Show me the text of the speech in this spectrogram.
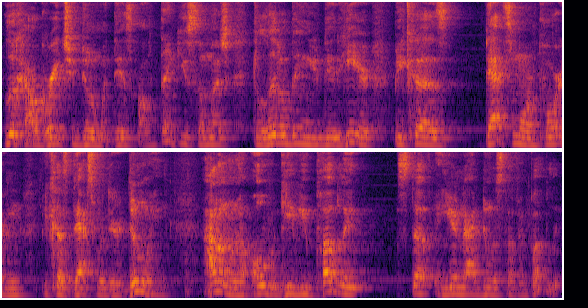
look how great you're doing with this. Oh, thank you so much. The little thing you did here because that's more important because that's what they're doing. I don't want to over give you public stuff and you're not doing stuff in public.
